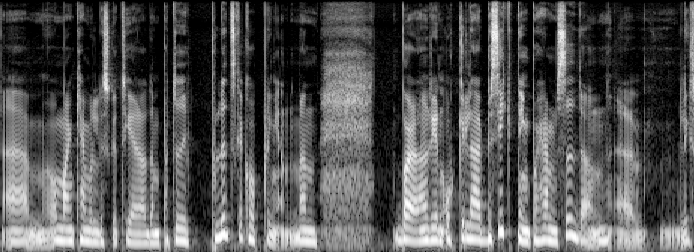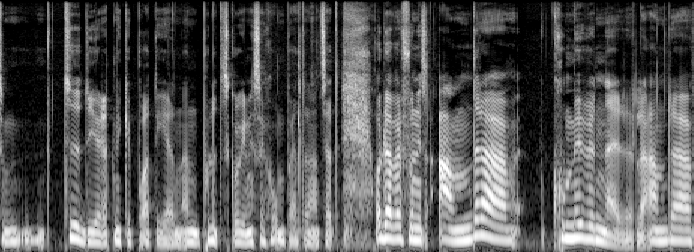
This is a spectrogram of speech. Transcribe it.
Ehm, och man kan väl diskutera den partipolitiska kopplingen. Men bara en ren okulär besiktning på hemsidan eh, liksom, tyder ju rätt mycket på att det är en, en politisk organisation på ett eller annat sätt. Och det har väl funnits andra kommuner eller andra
